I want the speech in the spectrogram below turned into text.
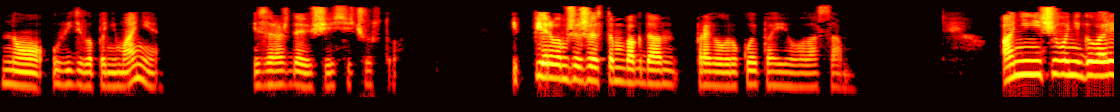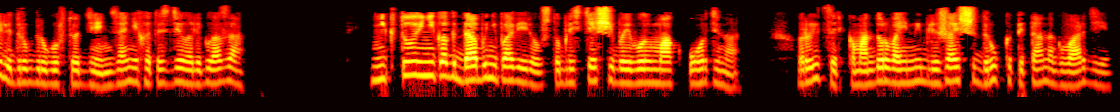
Но увидела понимание — и зарождающееся чувство. И первым же жестом Богдан провел рукой по ее волосам. Они ничего не говорили друг другу в тот день, за них это сделали глаза. Никто и никогда бы не поверил, что блестящий боевой маг Ордена, рыцарь, командор войны, ближайший друг капитана гвардии,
